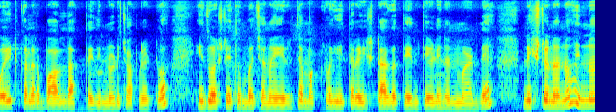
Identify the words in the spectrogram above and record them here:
ವೈಟ್ ಕಲರ್ ಬಾಲ್ದು ಹಾಕ್ತಾಯಿದ್ದೀನಿ ನೋಡಿ ಚಾಕ್ಲೇಟು. ಇದು ಅಷ್ಟೇ ತುಂಬ ಚೆನ್ನಾಗಿರುತ್ತೆ. ಮಕ್ಕಳಿಗೆ ಈ ಥರ ಇಷ್ಟ ಆಗುತ್ತೆ ಅಂತೇಳಿ ನಾನು ಮಾಡಿದೆ. ನೆಕ್ಸ್ಟ್ ನಾನು ಇನ್ನೊ,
